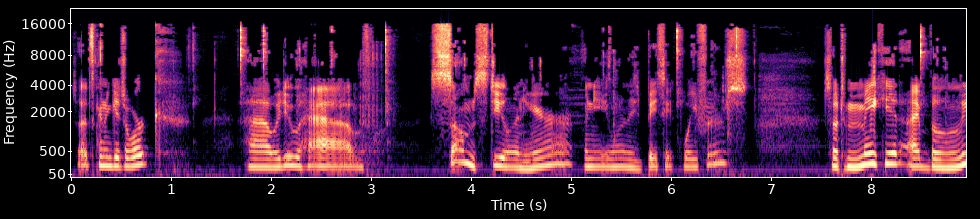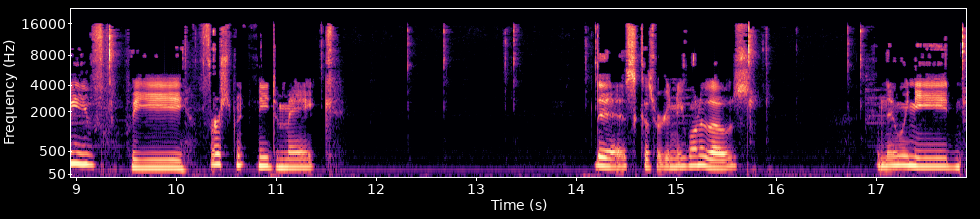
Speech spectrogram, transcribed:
So that's going to get to work. Uh, we do have some steel in here. We need one of these basic wafers. So to make it, I believe we first need to make this, because we're going to need one of those. And then we need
